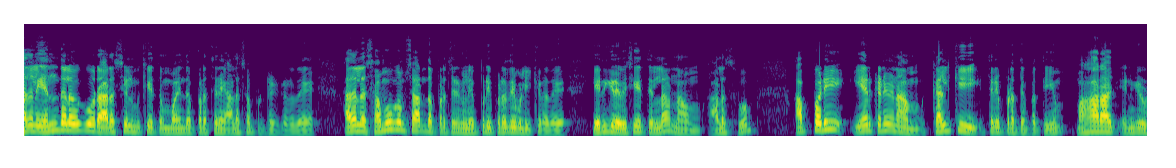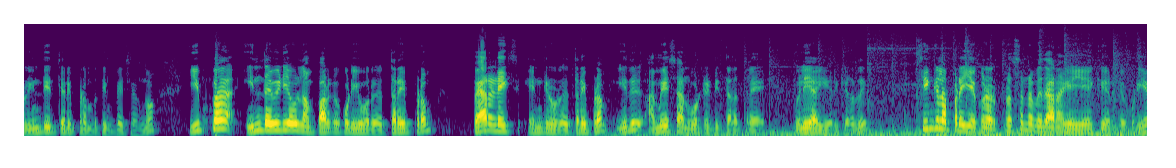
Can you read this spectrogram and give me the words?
அதில் எந்த அளவுக்கு ஒரு அரசியல் முக்கியத்துவம் வாய்ந்த பிரச்சனை அலசப்பட்டிருக்கிறது அதில் சமூகம் சார்ந்த பிரச்சனைகள் எப்படி பிரதிபலிக்கிறது என்கிற விஷயத்தெல்லாம் நாம் அலசுவோம். அப்படி ஏற்கனவே நாம் கல்கி திரைப்படத்தை பற்றியும் மகாராஜ் என்கிற ஒரு இந்தி திரைப்படம் பற்றியும் பேசியிருந்தோம். இப்போ இந்த வீடியோவில் நாம் பார்க்கக்கூடிய ஒரு திரைப்படம் பேரடைஸ் என்கிற ஒரு திரைப்படம் இது அமேசான் ஓடிடி தளத்தில் வெளியாகி இருக்கிறது. சிங்களப்படை இயக்குனர் பிரசன்ன விதானகை இயக்கி இருக்கக்கூடிய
